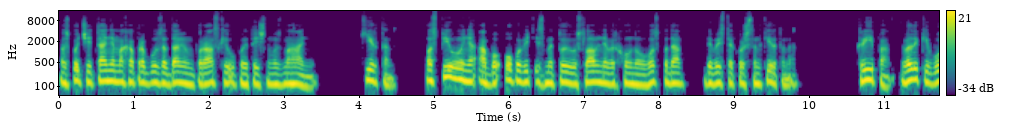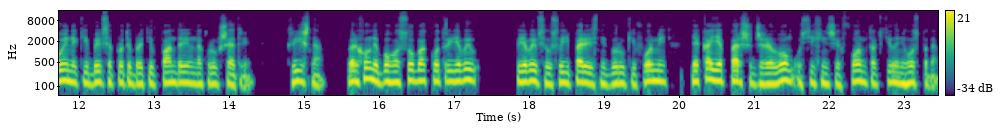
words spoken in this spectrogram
Господь читання Махапрабу завдав йому поразки у поетичному змаганні. Кіртан оспівування або оповідь із метою уславлення Верховного Господа, дивись також Санкіртана. Кріпа великий воїн, який бився проти братів пандавів на Курукшетрі. Крішна верховний богособа, котрий явив, появився у своїй первісній дворукій формі, яка є першоджерелом усіх інших форм та втілень Господа.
